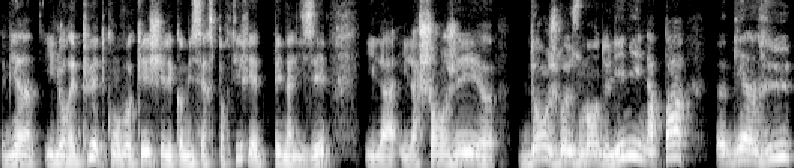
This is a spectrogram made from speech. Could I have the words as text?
eh bien, il aurait pu être convoqué chez les commissaires sportifs et être pénalisé. Il a, il a changé dangereusement de ligne. Il n'a pas bien vu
